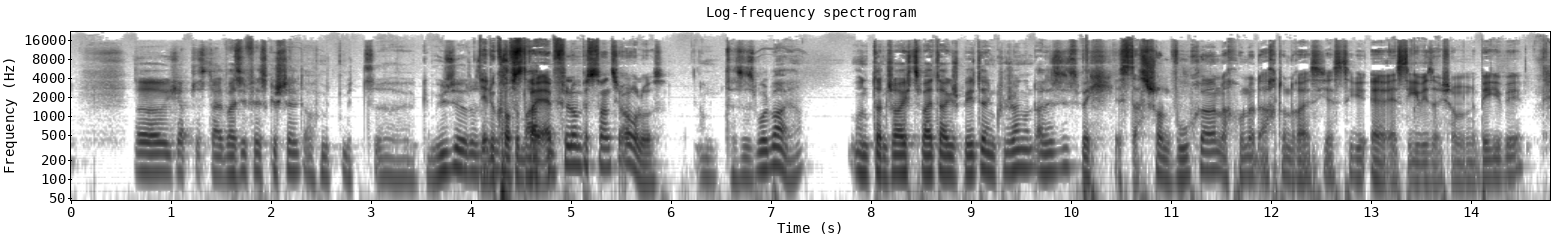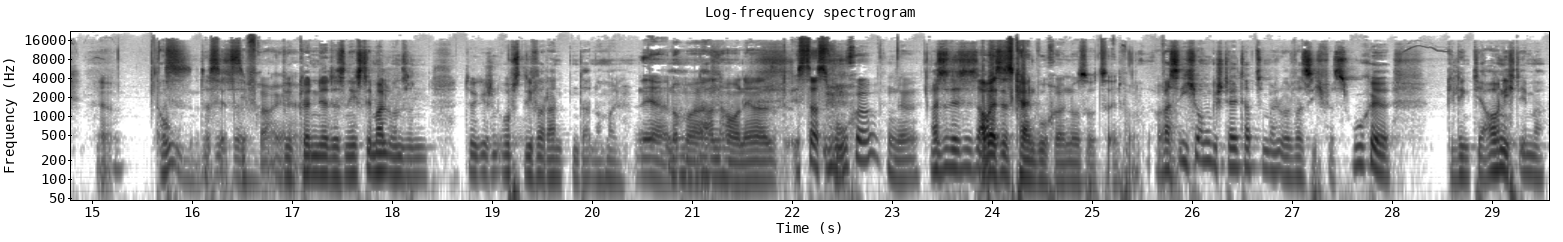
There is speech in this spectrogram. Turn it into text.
Äh, ich habe das teilweise festgestellt, auch mit, mit äh, Gemüse oder so. ja du kaufst drei. Äpfel und bist 20 Euro los. Und das ist wohl wahr, ja. Und dann schaue ich zwei Tage später in den Kühlschrank und alles ist weg. Ist das schon Wucher nach 138 StG, äh, StGB sag ich schon, BGB? Ja, das, das, ist jetzt die Frage. Wir können ja das nächste Mal unseren türkischen Obstlieferanten da nochmal. Ja, nochmal Nachfragen. anhauen. Ja. Ist das Wucher? Ja. Also das ist Aber es ist kein Wucher, nur so zur Info. was ich umgestellt habe zum Beispiel, oder was ich versuche, gelingt ja auch nicht immer.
